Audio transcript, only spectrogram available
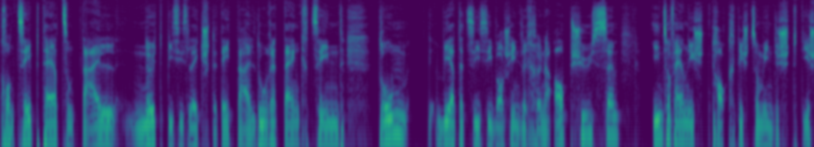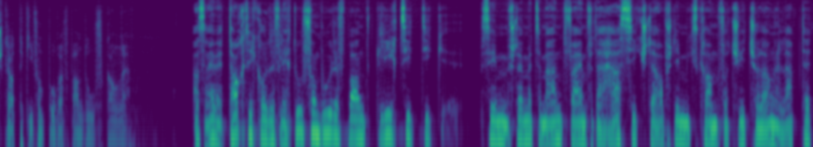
Konzept her zum Teil nicht bis ins letzte Detail durchgedenkt sind. Darum werden sie sie wahrscheinlich können abschiessen. Insofern ist taktisch zumindest die Strategie vom Bauernverband aufgegangen also eben, Taktik oder vielleicht auf vom Bauernverband. Gleichzeitig sind, stehen wir zum Ende von einem der hässigsten Abstimmungskampf, den die Schweiz schon lange erlebt hat.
